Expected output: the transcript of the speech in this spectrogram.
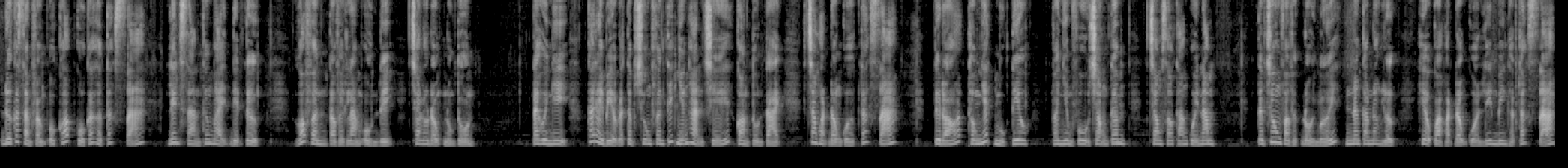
đưa các sản phẩm ô cóp của các hợp tác xã lên sàn thương mại điện tử, góp phần tạo việc làm ổn định cho lao động nông thôn. Tại hội nghị, các đại biểu đã tập trung phân tích những hạn chế còn tồn tại trong hoạt động của hợp tác xã, từ đó thống nhất mục tiêu và nhiệm vụ trọng tâm trong 6 tháng cuối năm, tập trung vào việc đổi mới, nâng cao năng lực, hiệu quả hoạt động của Liên minh Hợp tác xã,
